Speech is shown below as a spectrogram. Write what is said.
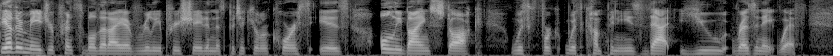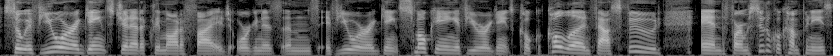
The other major principle that I have really appreciated in this particular course is only buying stock with for, with companies that you resonate with. So if you are against genetically modified organisms, if you are against smoking, if you are against Coca-Cola and fast food and the pharmaceutical companies,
